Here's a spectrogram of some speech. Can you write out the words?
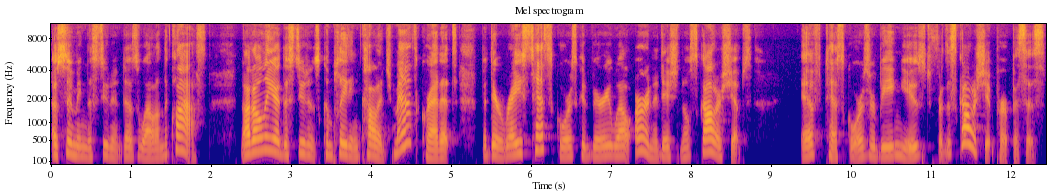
assuming the student does well in the class. Not only are the students completing college math credits, but their raised test scores could very well earn additional scholarships if test scores are being used for the scholarship purposes.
